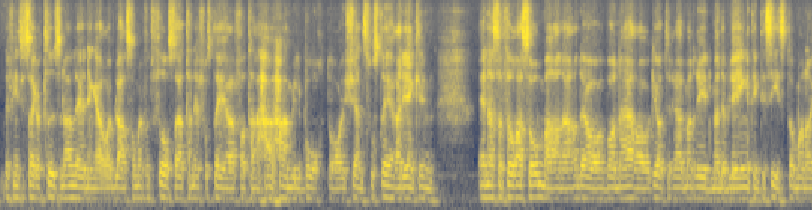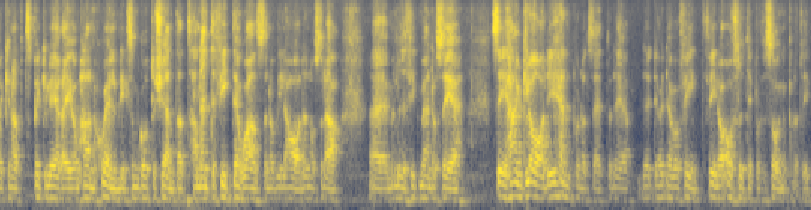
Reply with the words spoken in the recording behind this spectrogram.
det finns ju säkert tusen anledningar och ibland så har man fått för sig att han är frustrerad för att han, han vill bort och har ju känts frustrerad egentligen ända sedan förra sommaren när han då var nära att gå till Real Madrid men det blev ingenting till sist. Och man har kunnat spekulera i om han själv liksom gått och känt att han inte fick den chansen och ville ha den och sådär. Eh, men nu fick man ändå se, se han glad igen på något sätt och det, det, det var fint. Fin avslutning på säsongen på något vis.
